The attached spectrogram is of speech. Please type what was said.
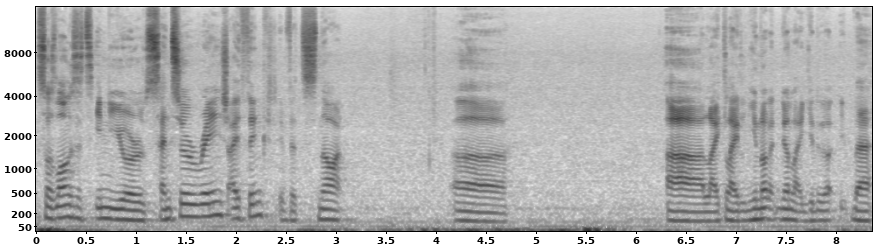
so as long as it's in your sensor range. I think if it's not, uh, uh, like like you're not you're like you're, not-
